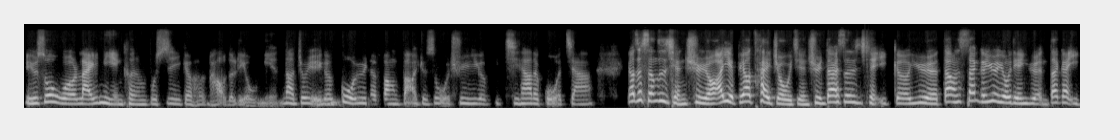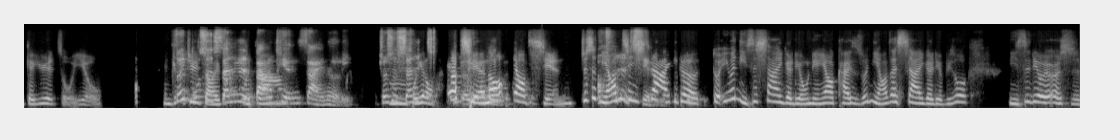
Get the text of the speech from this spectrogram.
比如说我来年可能不是一个很好的流年，那就有一个过运的方法，就是我去一个其他的国家，要在生日前去哦，啊，也不要太久以前去，大概生日前一个月，当然三个月有点远，大概一个月左右。所以不是生日当天在那里。就是不用要钱哦，要钱，就是你要进下一个对，因为你是下一个流年要开始，所以你要在下一个流，比如说你是六月二十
